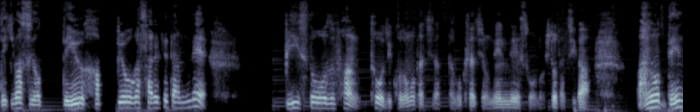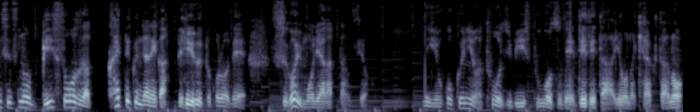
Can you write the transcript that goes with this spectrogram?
できますよっていう発表がされてたんで、ビーストウォーズファン、当時子供たちだった僕たちの年齢層の人たちが、あの伝説のビーストウォーズが帰ってくんじゃねえかっていうところで、すごい盛り上がったんですよ。で、予告には当時ビーストウォーズで出てたようなキャラクターの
